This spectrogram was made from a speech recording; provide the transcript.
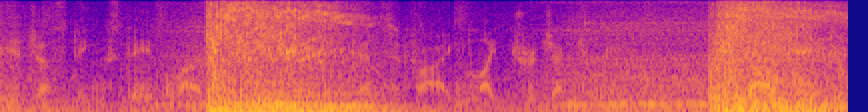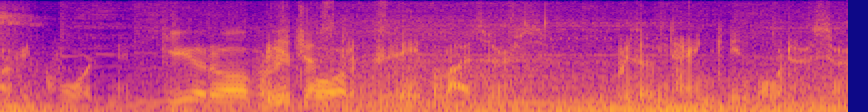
Readjusting stabilizers. Intensifying light trajectory. Resolving target coordinates. Kirov Readjusting reporting. stabilizers. Prism tank in order, sir.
